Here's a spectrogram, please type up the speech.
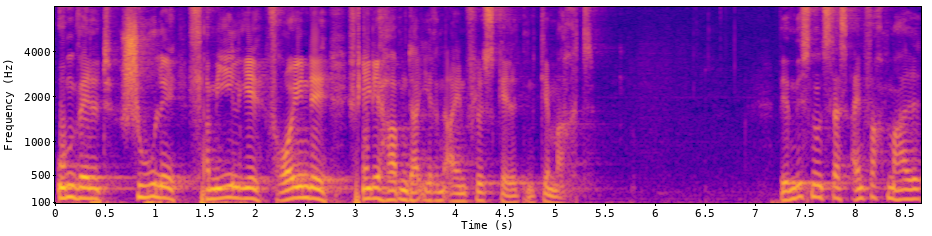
Umwelt, Schule, Familie, Freunde, viele haben da ihren Einfluss geltend gemacht. Wir müssen uns das einfach mal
